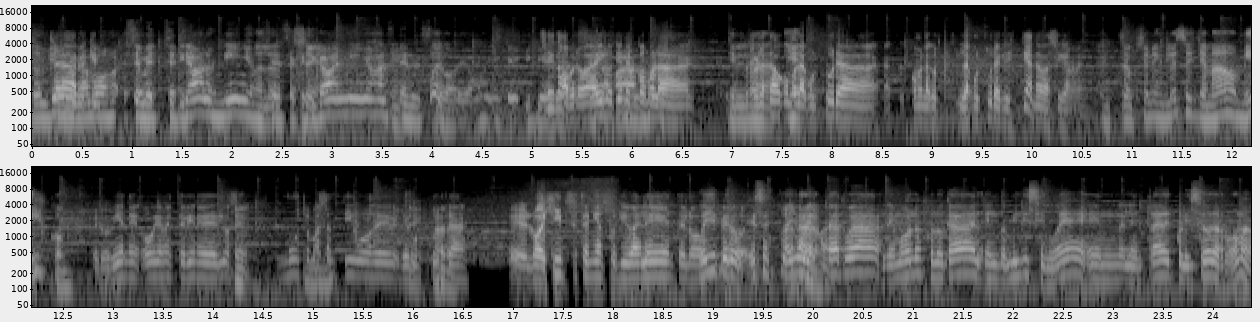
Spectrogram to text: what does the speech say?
donde Claro, que- digamos, se, met- se tiraban los niños, A los- se sí. sacrificaban niños al- Sí. en el fuego, digamos. y que- y que Sí, no, pero ahí lo tienes como los la, relatado como la cultura, como la, la cultura cristiana, básicamente. En traducción inglesa es llamado Milcom. Pero viene, obviamente viene de dioses Sí. mucho más Bueno. antiguos de, de Sí, cultura. Eh, los egipcios tenían su equivalente. Los... Oye, pero esa hay Claro. una estatua de Moloch colocada en, en 2019 en la entrada del Coliseo de Roma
